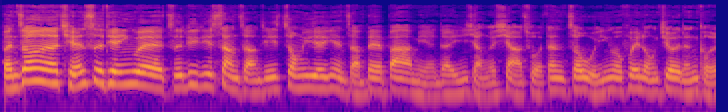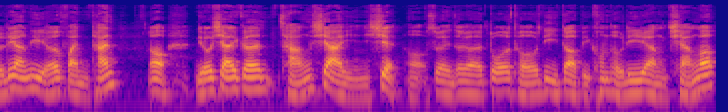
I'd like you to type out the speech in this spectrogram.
本周呢前四天因为殖利率上涨及众议院院长被罢免的影响而下挫，但是周五因为非农就业人口的亮丽而反弹哦，留下一根长下影线哦，所以这个多头力道比空头力量强哦。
